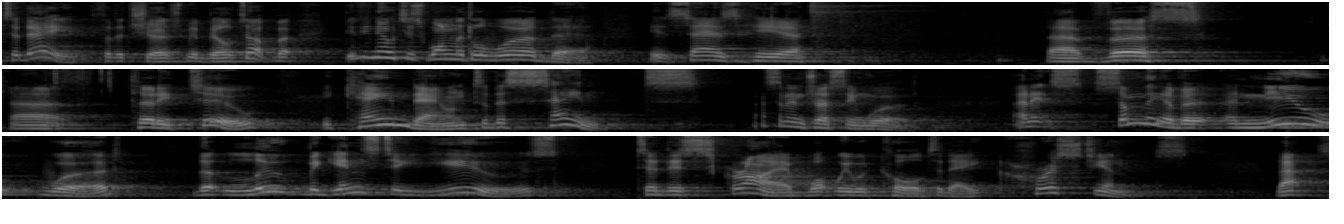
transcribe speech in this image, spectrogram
today for the church to be built up. But did you notice one little word there? It says here, uh, verse uh, 32, he came down to the saints. That's an interesting word. And it's something of a, a new word that Luke begins to use to describe what we would call today Christians. That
